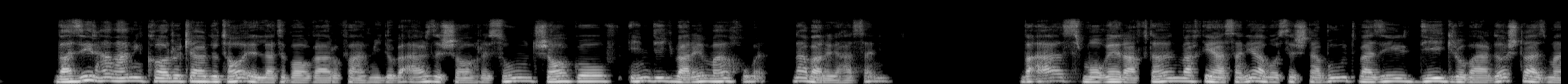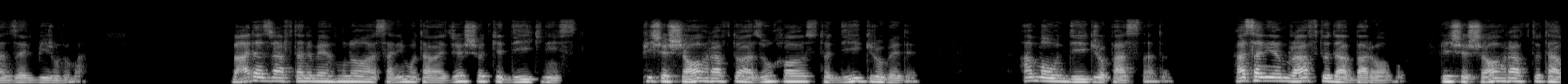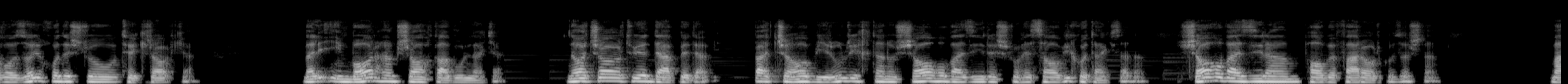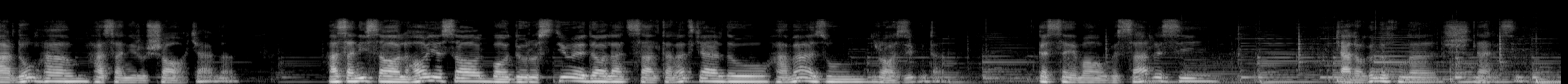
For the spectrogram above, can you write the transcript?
وزیر هم همین کار رو کرد و تا علت واقع رو فهمید و به عرض شاه رسوند شاه گفت این دیگ برای من خوبه نه برای حسنی. و عصر موقع رفتن وقتی حسنی حواسش نبود وزیر دیگ رو برداشت و از منزل بیرون اومد. بعد از رفتن مهمونا حسنی متوجه شد که دیگ نیست. پیش شاه رفت و از اون خواست تا دیگ رو بده. اما اون دیگ رو پس نداد. حسنی هم رفت و دبر آورد. پیش شاه رفت و تقاضای خودش رو تکرار کرد. ولی این بار هم شاه قبول نکرد. ناچار توی دبه دمید بچه ها بیرون ریختن و شاه و وزیرش رو حسابی کتک زدن. شاه و وزیرم پا به فرار گذاشتن. مردم هم حسنی رو شاه کردن. حسنی سالهای سال با درستی و عدالت سلطنت کرده و همه از اون راضی بودن. قصه ما به سر رسید. که علاقه به خونش نرسید.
